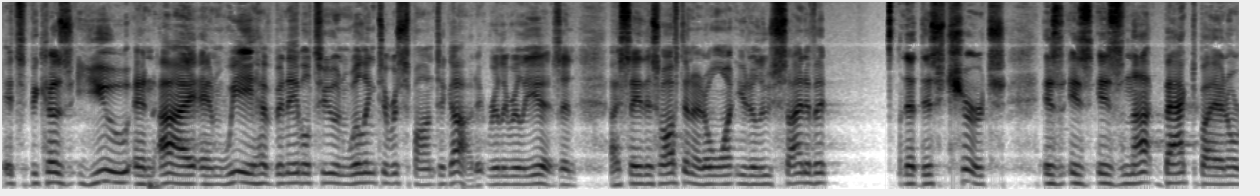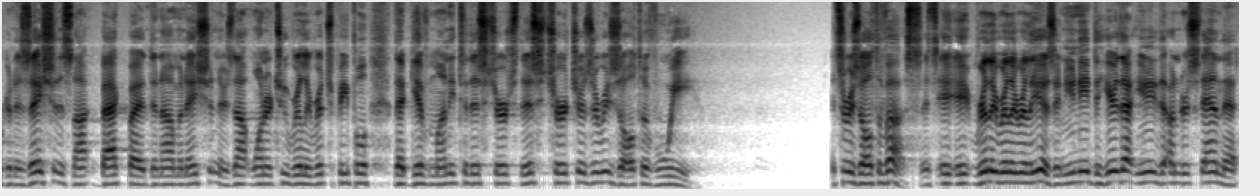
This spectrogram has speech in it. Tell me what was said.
It's because you and I and we have been able to and willing to respond to God. It really, really is. And I say this often, I don't want you to lose sight of it that this church is, is, is not backed by an organization, it's not backed by a denomination. There's not one or two really rich people that give money to this church. This church is a result of we. It's a result of us. It's, it, it, really, really, really is. And you need to hear that. You need to understand that.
